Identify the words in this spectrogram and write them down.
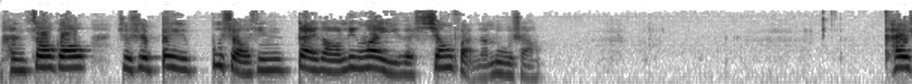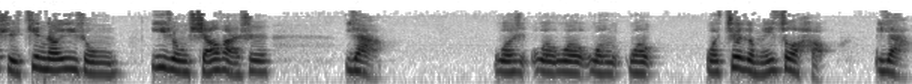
很糟糕，就是被不小心带到另外一个相反的路上，开始进到一种一种想法是，呀，我我我我我我这个没做好，哎呀，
